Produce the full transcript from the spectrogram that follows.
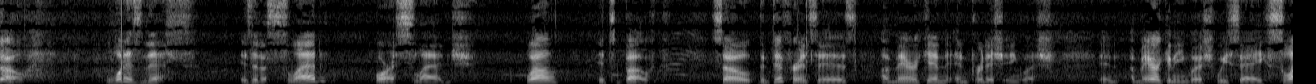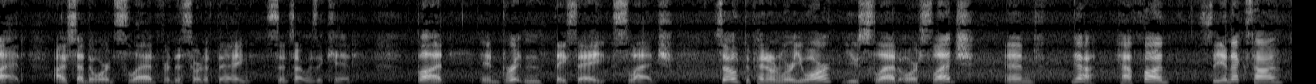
So, what is this? Is it a sled or a sledge? Well, it's both. So the difference is American and British English. In American English, we say sled. I've said the word sled for this sort of thing since I was a kid. But in Britain, they say sledge. So, depending on where you are, use sled or sledge, and yeah, have fun. See you next time.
